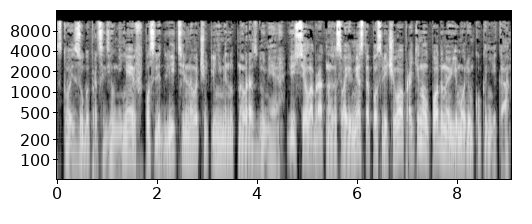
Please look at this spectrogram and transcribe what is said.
Сквозь зубы процедил Минеев после длительного, чуть ли не минутного раздумия и сел обратно за свое место, после чего опрокинул поданную ему рюмку коньяка.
